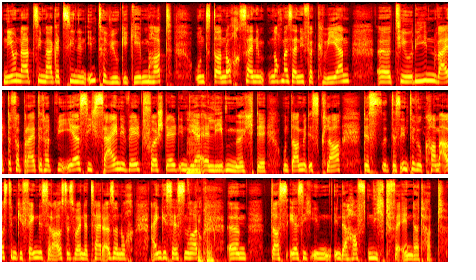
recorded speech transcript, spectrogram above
Neonazi-Magazin ein Interview gegeben hat und da noch seine, nochmal seine verqueren äh, Theorien weiter verbreitet hat, wie er sich seine Welt vorstellt, in der hm. er leben möchte. Und damit ist klar, das, das Interview kam aus dem Gefängnis raus, das war in der Zeit, als er noch eingesessen hat, okay. ähm, dass er sich in, in der Haft nicht verändert hat.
